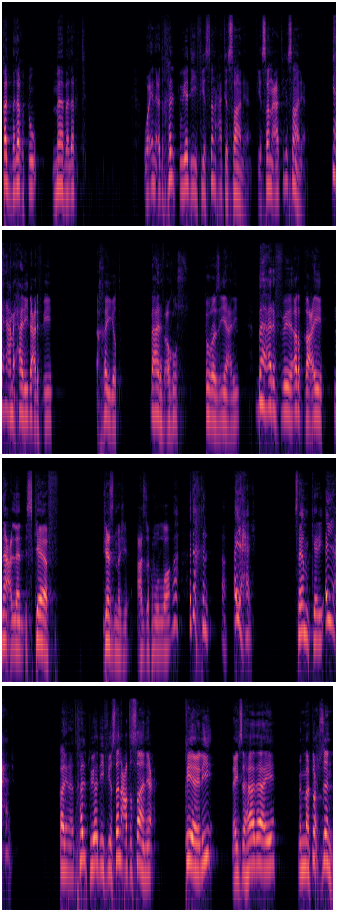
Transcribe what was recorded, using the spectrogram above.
قد بلغت ما بلغت وإن أدخلت يدي في صنعة صانع في صنعة صانع. يعني أعمل حالي بعرف إيه؟ أخيط بعرف أقص ترزي يعني بعرف أرقع إيه؟ نعلا إسكاف. جزمجة عزكم الله. أدخل. أي حاجة. سمكري أي حاجة. قال إن أدخلت يدي في صنعة صانع قيل لي ليس هذا إيه؟ مما تحسن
